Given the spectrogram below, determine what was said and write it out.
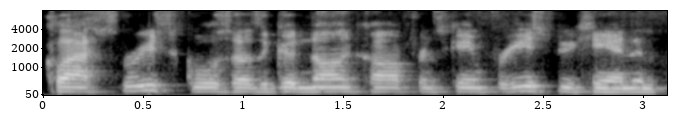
Class Three schools, so it's a good non-conference game for East Buchanan.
